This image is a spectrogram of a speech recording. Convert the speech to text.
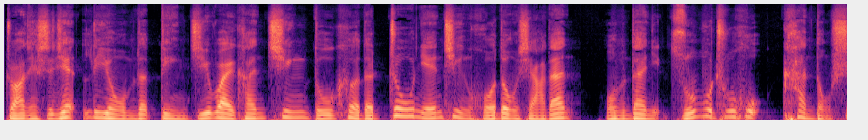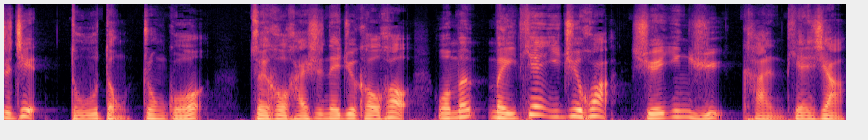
抓紧时间利用我们的顶级外刊精读课的周年庆活动下单，我们带你足不出户看懂世界，读懂中国。最后还是那句口号：我们每天一句话，学英语看天下。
